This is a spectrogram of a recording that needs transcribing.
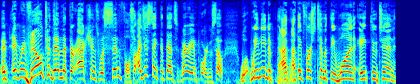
It, it, revealed to them that their actions was sinful. So I just think that that's very important. So we need to, I, I think 1 Timothy 1, 8 through 10,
